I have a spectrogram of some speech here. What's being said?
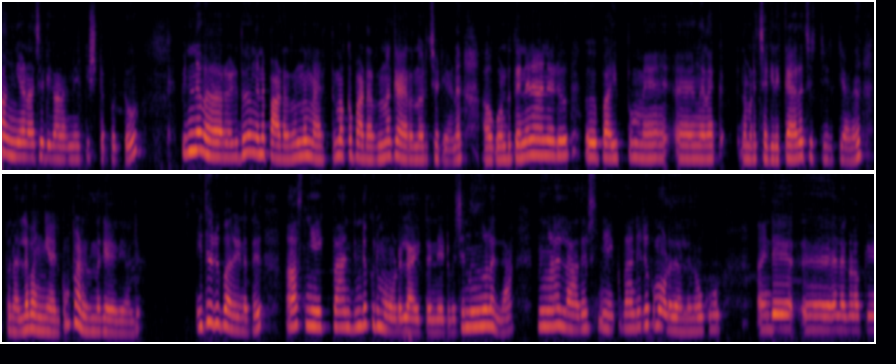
ഭംഗിയാണ് ആ ചെടി കാണാൻ. എനിക്ക് ഇഷ്ടപ്പെട്ടു. പിന്നെ വേറൊരു ഇത് ഇങ്ങനെ പടർന്ന് മരത്തുമൊക്കെ പടർന്ന് കയറുന്ന ഒരു ചെടിയാണ്. അതുകൊണ്ട് തന്നെ ഞാനൊരു പൈപ്പും ഇങ്ങനെ നമ്മുടെ ചകിരിക്കയറ് ചുറ്റിയിരിക്കുകയാണ് അപ്പോൾ നല്ല ഭംഗിയായിരിക്കും പടർന്ന് കയറിയാൽ ഇതൊരു പറയണത് ആ സ്നേക്ക് പ്ലാന്റിന്റെ ഒക്കെ ഒരു മോഡലായിട്ട് തന്നെ കേട്ടോ പക്ഷെ നീളല്ല. നീളല്ലാതെ ഒരു സ്നേക്ക് പ്ലാന്റിന്റെ ഒക്കെ മോഡലല്ലേ നോക്കൂ. അതിന്റെ ഇലകളൊക്കെ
